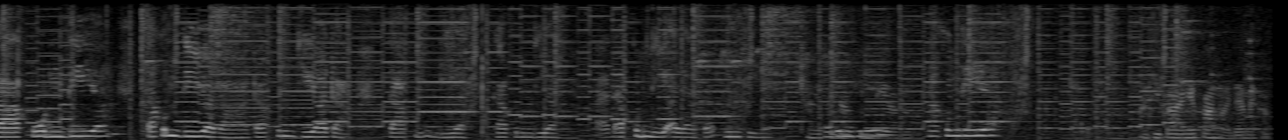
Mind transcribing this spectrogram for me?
ดากุนเดีย ดากุนเดียดาดากุนเดียดาดากุนเดียดากุนเดียดาดากุนเดียอะไรดากุนเดียอันนี้คือดาวคุณเดียครับดากุนเดียอธิบายให้ฟังหน่อยได้ไหมครับ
